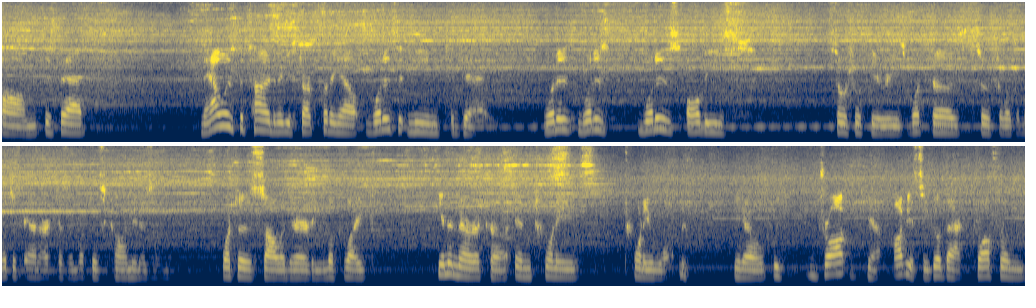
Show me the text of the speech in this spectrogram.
um, is that now is the time to maybe start putting out what does it mean today? What is what is what is all these social theories? What does socialism? What does anarchism? What does communism? What does solidarity look like in America in 2021? You know, we draw. Yeah, obviously, go back, draw from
